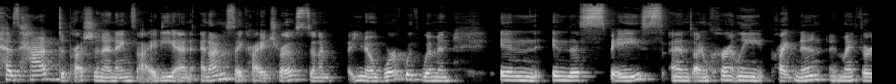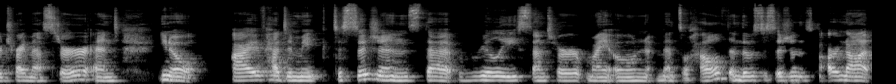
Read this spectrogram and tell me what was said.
has had depression and anxiety and, and I'm a psychiatrist and I'm, you know, work with women in, in this space. And I'm currently pregnant in my third trimester. And, you know, I've had to make decisions that really center my own mental health. And those decisions are not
